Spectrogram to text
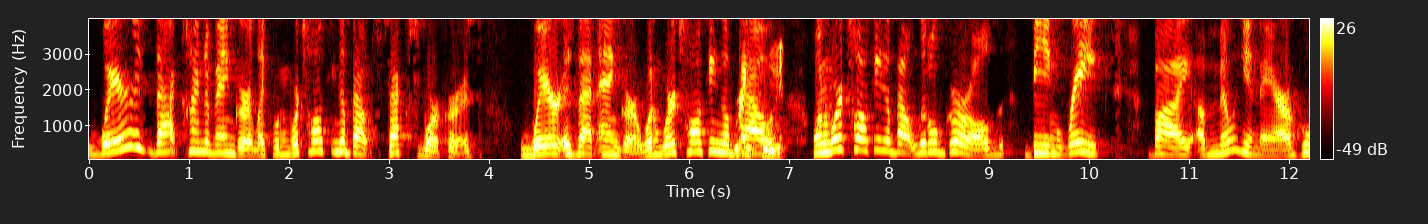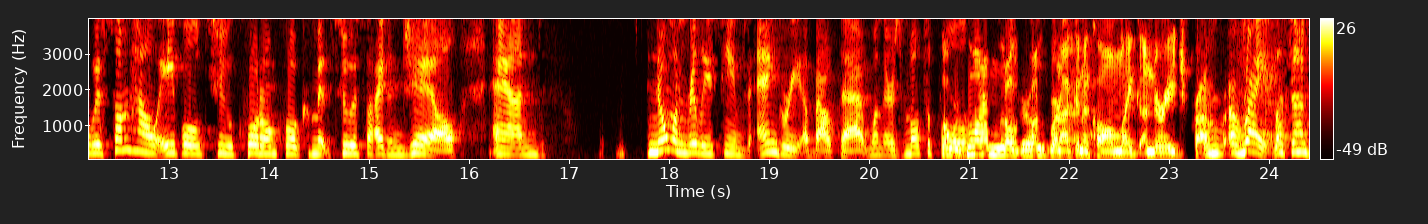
where is that kind of anger? Like when we're talking about sex workers, where is that anger? When we're talking about when we're talking about little girls being raped by a millionaire who is somehow able to quote unquote commit suicide in jail and no one really seems angry about that when there's But we're multiple calling them little girls. We're not going to call them like underage prostitutes. Uh, right let's not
